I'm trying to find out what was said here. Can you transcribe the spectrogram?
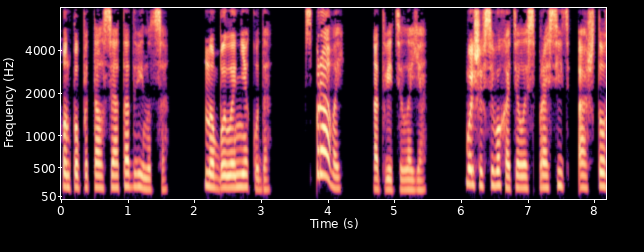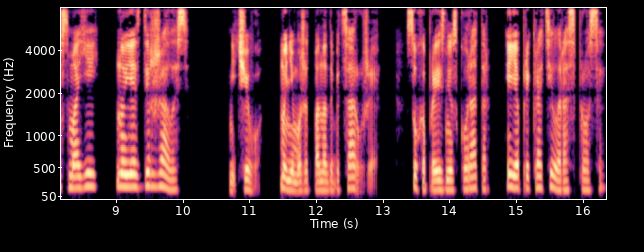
он попытался отодвинуться. Но было некуда. «С правой», — ответила я. Больше всего хотелось спросить, а что с моей, но я сдержалась. «Ничего, мне может понадобиться оружие», — сухо произнес куратор, и я прекратила расспросы.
